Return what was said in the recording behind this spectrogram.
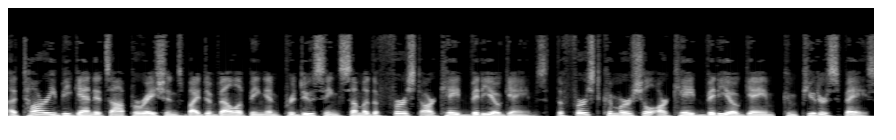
Atari began its operations by developing and producing some of the first arcade video games. The first commercial arcade video game, Computer Space,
